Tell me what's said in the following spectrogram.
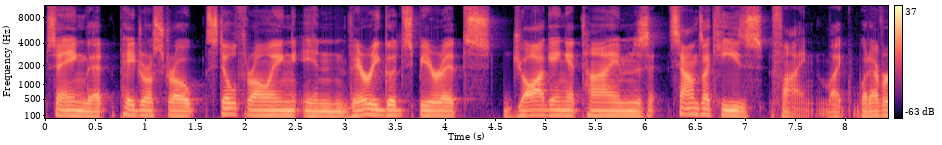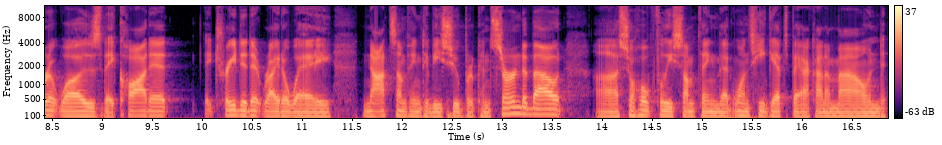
saying that Pedro Strop still throwing in very good spirits, jogging at times. Sounds like he's fine. Like whatever it was, they caught it. They treated it right away. Not something to be super concerned about. Uh, so hopefully something that once he gets back on a mound,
